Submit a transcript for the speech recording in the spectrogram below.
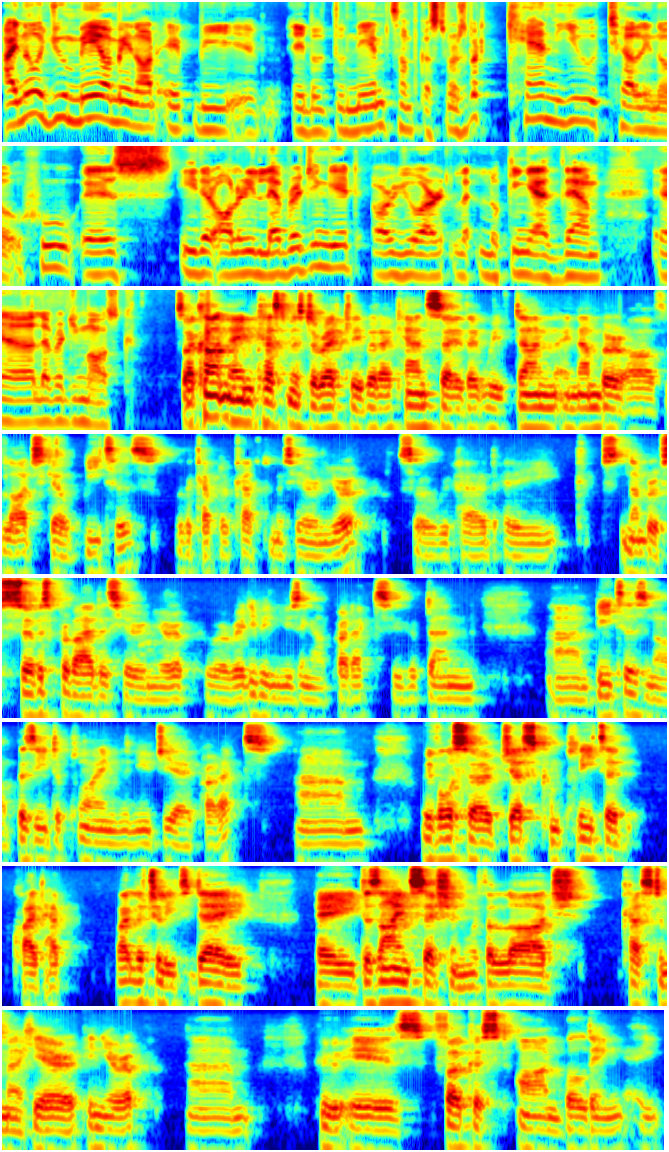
I know you may or may not be able to name some customers, but can you tell you know who is either already leveraging it or you are looking at them uh, leveraging MOSK? So I can't name customers directly, but I can say that we've done a number of large-scale betas with a couple of customers here in Europe. So we've had a number of service providers here in Europe who have already been using our products, who have done um, betas and are busy deploying the new GA products. Um, we've also just completed quite ha- quite literally today a design session with a large customer here in Europe um, who is focused on building a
